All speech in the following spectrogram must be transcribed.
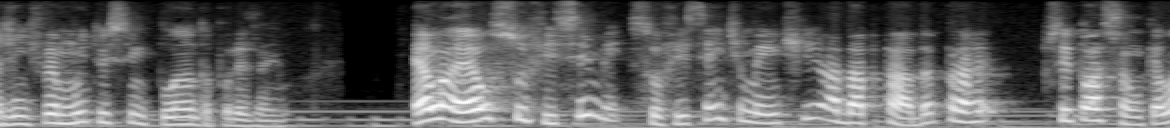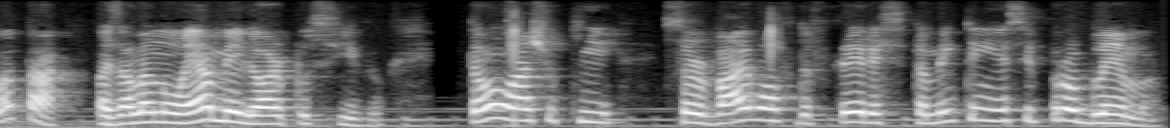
A gente vê muito isso em planta, por exemplo ela é o suficientemente, suficientemente adaptada para a situação que ela tá, mas ela não é a melhor possível. Então eu acho que Survival of the Fittest também tem esse problema,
